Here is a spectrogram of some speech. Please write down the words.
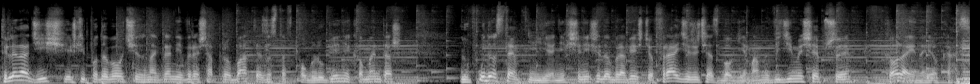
Tyle na dziś. Jeśli podobało Ci się to nagranie, wyraź aprobatę, zostaw polubienie, komentarz lub udostępnij je. Niech się niesie dobra wieść o frajdzie życia z Bogiem, a my widzimy się przy kolejnej okazji.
